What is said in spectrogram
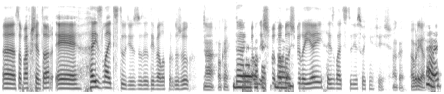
Ah, só para acrescentar, é Haze Light Studios, o developer do jogo. ah, ok, Published não é? published pela EA, Haze Light Studios foi quem fez. ok, obrigado Alright.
